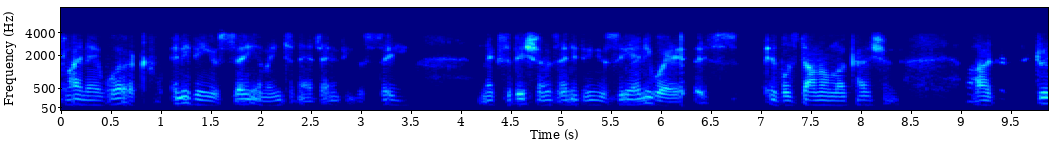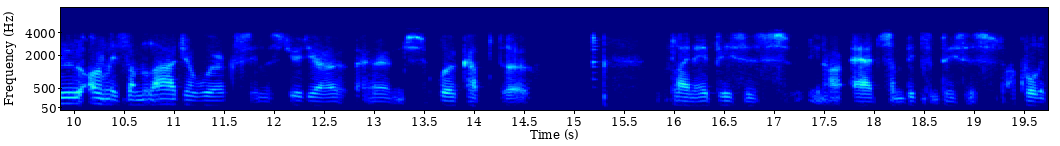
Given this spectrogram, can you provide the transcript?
plein air work. Anything you see on the internet, anything you see in exhibitions, anything you see anywhere, it was done on location. I drew only some larger works in the studio and work up the plein air pieces, you know, add some bits and pieces. I call it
